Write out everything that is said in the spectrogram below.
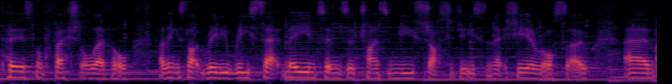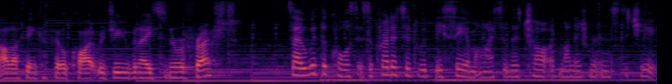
personal, professional level, I think it's like really reset me in terms of trying some new strategies for the next year or so. Um, and I think I feel quite rejuvenated and refreshed. So with the course, it's accredited with the CMI, so the Chartered Management Institute,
